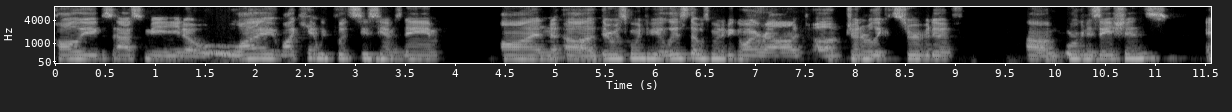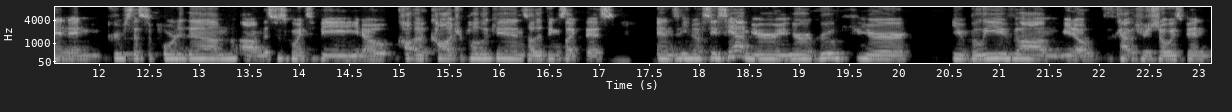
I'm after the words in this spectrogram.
colleagues ask me, you know, why why can't we put CCM's name on? Uh, there was going to be a list that was going to be going around of generally conservative um, organizations and, and groups that supported them. Um, this was going to be, you know, co- uh, college Republicans, other things like this. And you know, CCM, you're you're a group. You're you believe, um, you know, the Catholic Church has always been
